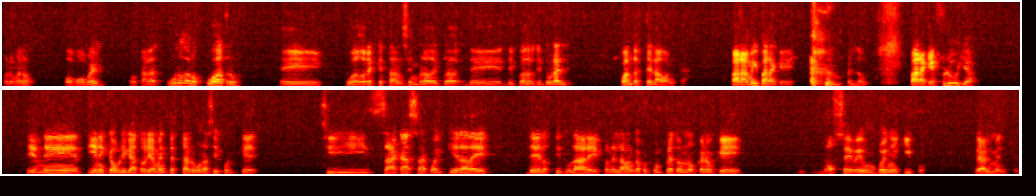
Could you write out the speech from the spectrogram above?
por lo menos, o Gobert, o uno de los cuatro eh, jugadores que están sembrados del, cuadro titular cuando esté en la banca. Para mí, para que, perdón, para que fluya, tiene, tiene que obligatoriamente estar uno así, porque si sacas a cualquiera de, de los titulares y pones la banca por completo, no creo que no se ve un buen equipo realmente.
